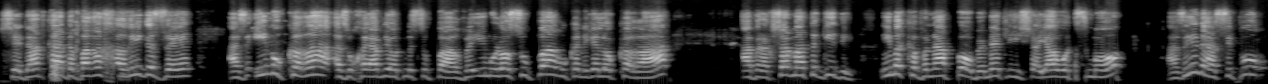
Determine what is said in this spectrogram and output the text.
שדווקא הדבר החריג הזה, אז אם הוא קרה, אז הוא חייב להיות מסופר, ואם הוא לא סופר, הוא כנראה לא קרה. אבל עכשיו מה תגידי? אם הכוונה פה באמת לישעיהו עצמו, אז הנה הסיפור.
